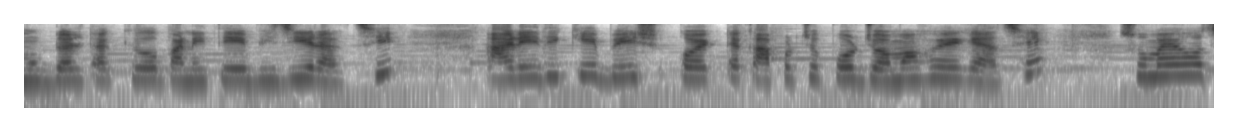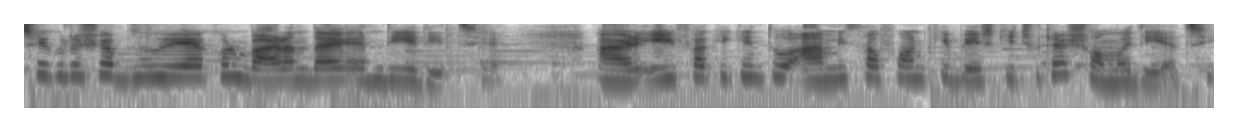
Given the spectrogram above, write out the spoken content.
মুগ ডালটাকেও পানিতে ভিজিয়ে রাখছি। আর এদিকে বেশ কয়েকটা কাপড় চোপড় জমা হয়ে গেছে। সময় হচ্ছে এগুলো সব ধুয়ে এখন বারান্দায় দিয়ে দিচ্ছে। আর এই ফাঁকে কিন্তু আমি সাফওয়ানকে বেশ কিছুটা সময় দিয়েছি।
